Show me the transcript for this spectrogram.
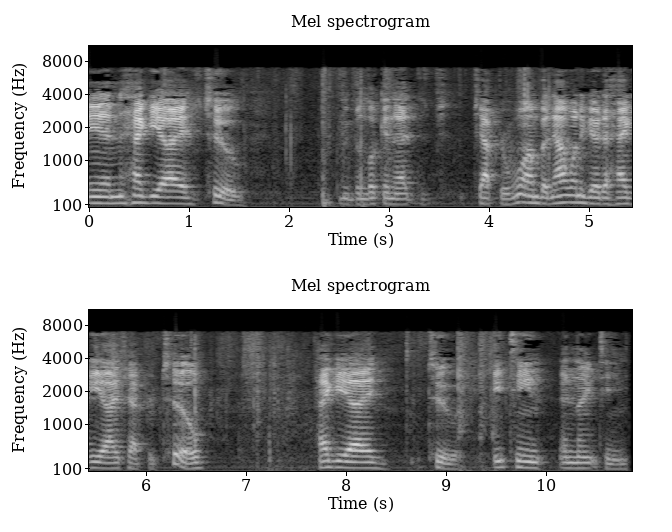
In Haggai 2, we've been looking at chapter 1, but now I want to go to Haggai chapter 2. Haggai 2, 18 and 19.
